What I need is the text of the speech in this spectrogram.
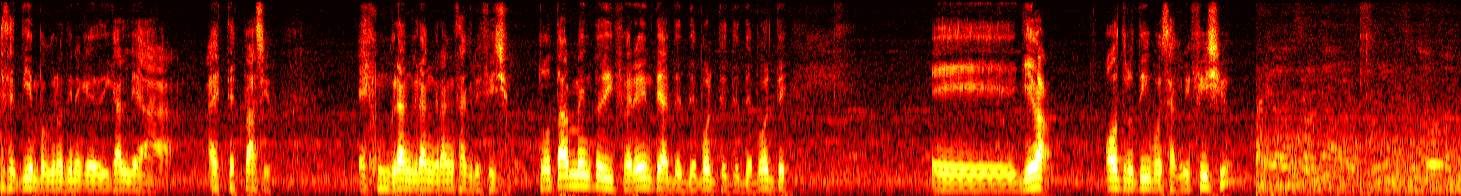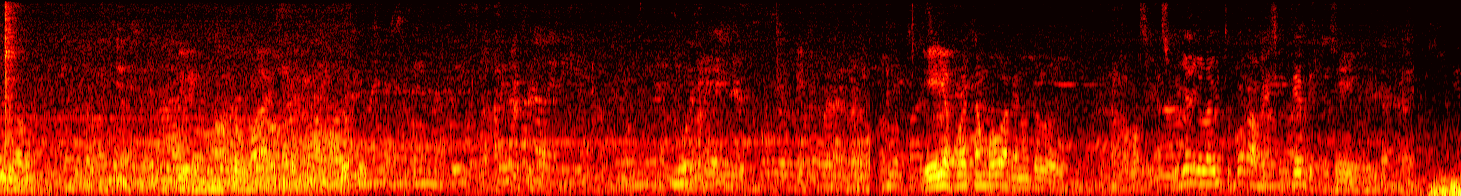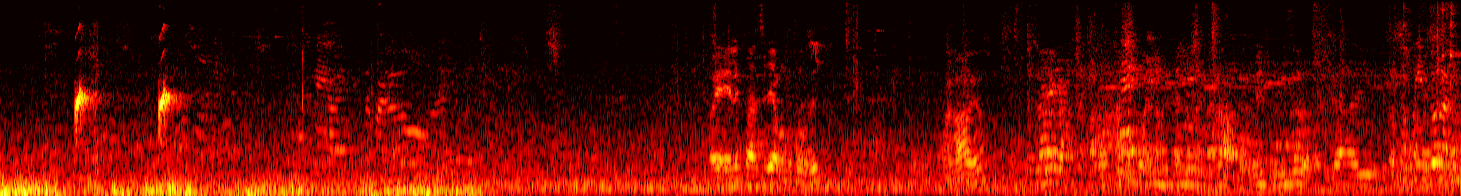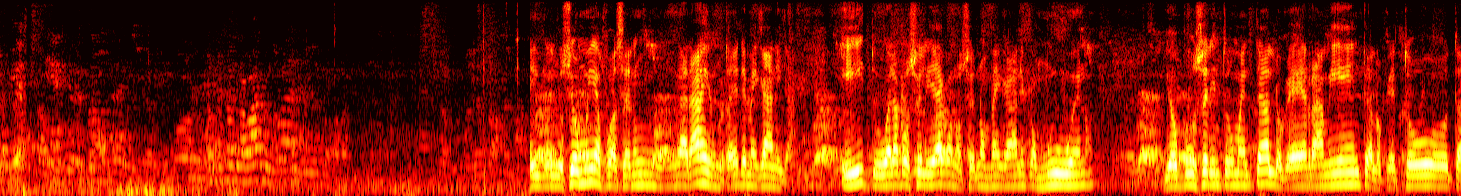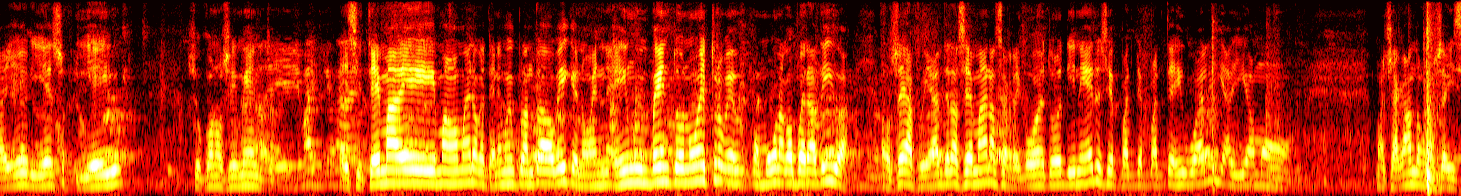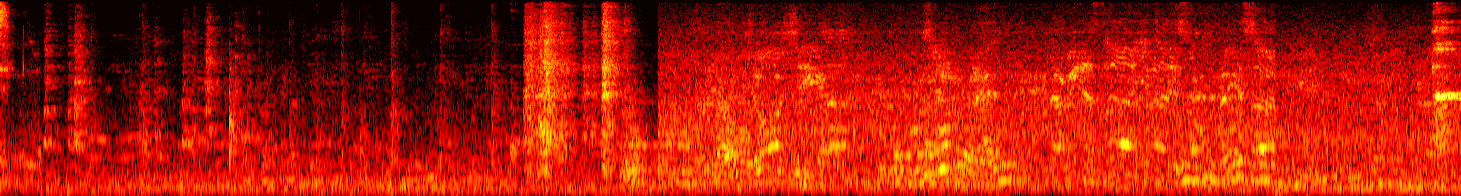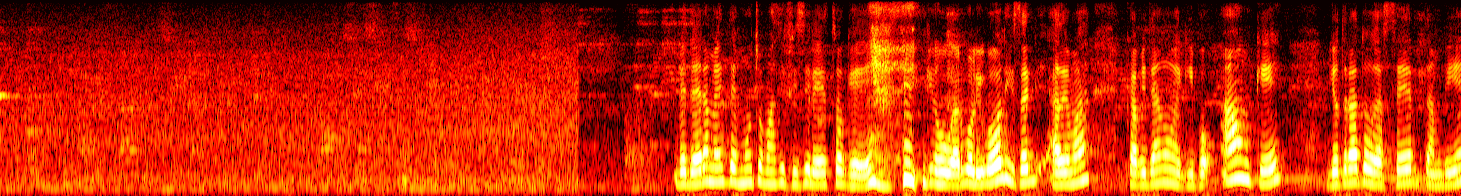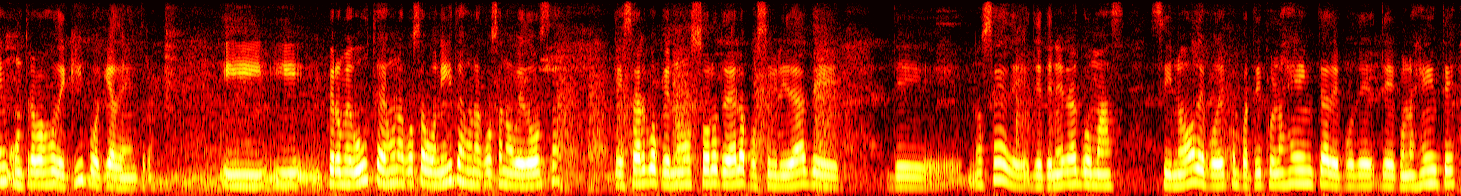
Ese tiempo que uno tiene que dedicarle a, a este espacio es un gran, gran, gran sacrificio. Totalmente diferente al del deporte. El deporte eh, lleva otro tipo de sacrificio. Y ella fue tan boba que no te lo dijo. La suya yo la he visto pocas veces, ¿entiendes? Sí. Oye, él está enseñando con nosotros, ¿sí? La ilusión mía fue hacer un garaje, un taller de mecánica. Y tuve la posibilidad de conocer unos mecánicos muy buenos. Yo puse el instrumental, lo que es herramientas, lo que es todo taller y eso, y ellos, su conocimiento. El sistema de más o menos que tenemos implantado aquí, que no es, es un invento nuestro, que es como una cooperativa. O sea, a final de la semana se recoge todo el dinero y se parte partes iguales y ahí vamos machacando como se dice. Verdaderamente es mucho más difícil esto que, jugar voleibol y ser además capitán de un equipo, aunque yo trato de hacer también un trabajo de equipo aquí adentro. Y, pero me gusta, es una cosa bonita, es una cosa novedosa, es algo que no solo te da la posibilidad de, de, no sé, de, de tener algo más, sino de poder compartir con la gente, de poder, de, con la gente.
